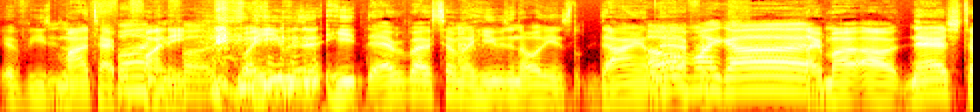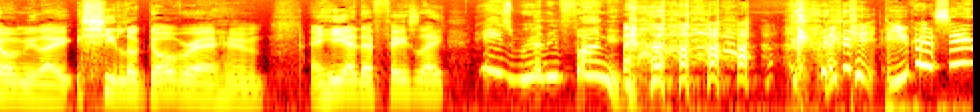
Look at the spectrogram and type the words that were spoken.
if he's, He's my type funny, of funny. funny. but he was, in, he everybody was telling me like, he was in the audience dying, Oh laughing. my god. Like my uh, Nash told me, like she looked over at him and he had that face, like he's really funny. Like, can- you guys seeing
